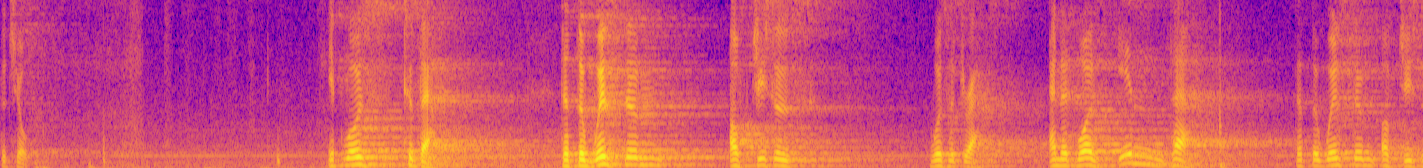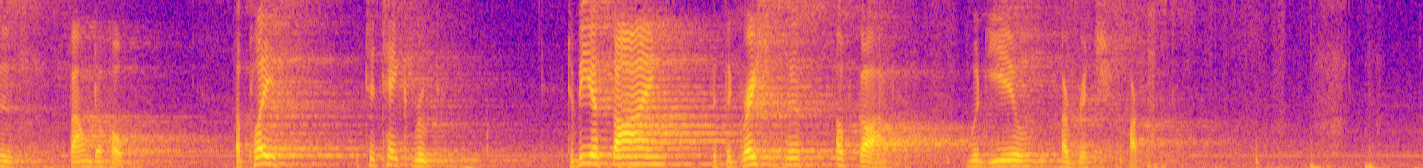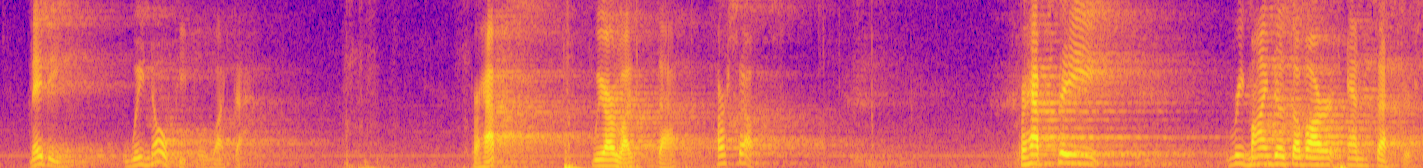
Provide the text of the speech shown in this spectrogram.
the children. It was to them that the wisdom of Jesus was addressed, and it was in them that the wisdom of Jesus found a home, a place to take root, to be a sign that the graciousness of God would yield a rich harvest. Maybe we know people like that. Perhaps we are like that ourselves. Perhaps they remind us of our ancestors,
